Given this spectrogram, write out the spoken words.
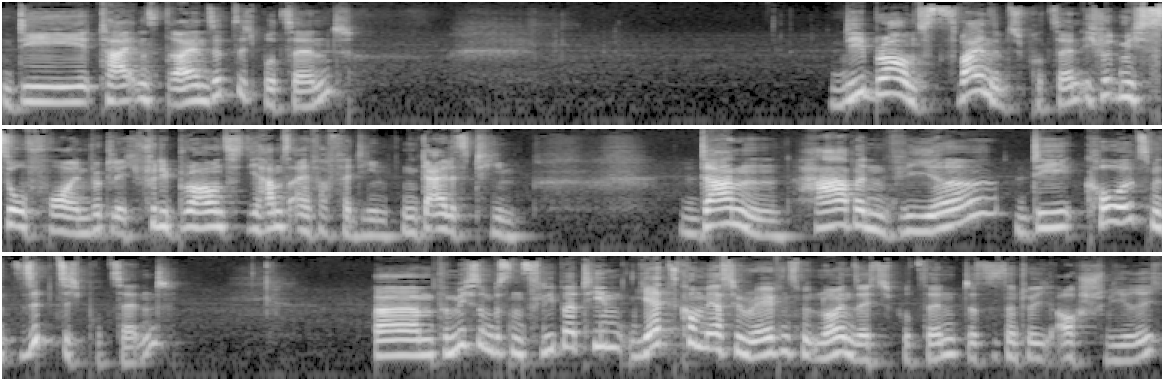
Die Titans 73%. Die Browns 72%. Ich würde mich so freuen, wirklich. Für die Browns, die haben es einfach verdient. Ein geiles Team. Dann haben wir die Colts mit 70%. Ähm, für mich so ein bisschen Sleeper-Team. Jetzt kommen erst die Ravens mit 69%. Das ist natürlich auch schwierig.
